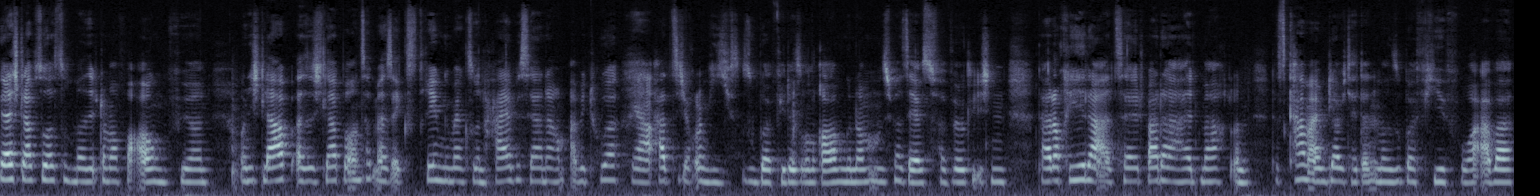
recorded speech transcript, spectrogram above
Ja, ich glaube, sowas muss man sich nochmal vor Augen führen. Und ich glaube, also ich glaube, bei uns hat man es extrem gemerkt, so ein halbes Jahr nach dem Abitur ja. hat sich auch irgendwie super viele so einen Raum genommen, um sich mal selbst verwirklichen. Da hat auch jeder erzählt, was er halt macht. Und das kam einem, glaube ich, halt dann immer super viel vor. Aber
